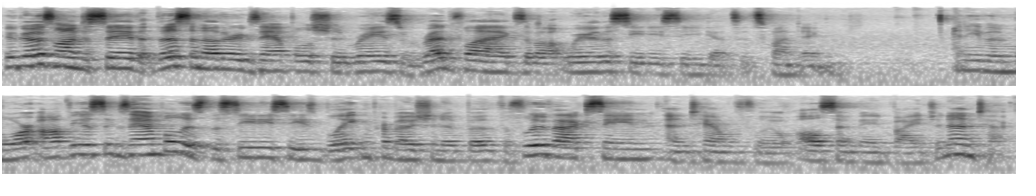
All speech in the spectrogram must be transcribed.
who goes on to say that this and other examples should raise red flags about where the CDC gets its funding. An even more obvious example is the CDC's blatant promotion of both the flu vaccine and Tamiflu, also made by Genentech.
